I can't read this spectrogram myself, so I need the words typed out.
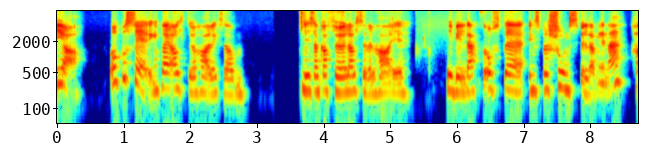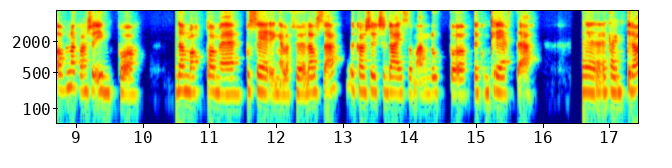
ja. Og posering pleier alltid å ha liksom, liksom hva følelse jeg vil ha i, i bildet. For ofte inspirasjonsbildene mine havner kanskje inn på den mappa med posering eller følelse. Det er kanskje ikke de som ender opp på det konkrete eh, jeg tenker da,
